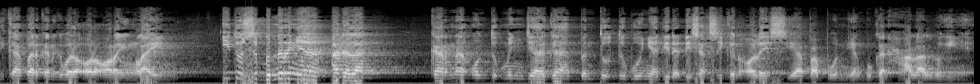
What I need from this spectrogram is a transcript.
dikabarkan kepada orang-orang yang lain. Itu sebenarnya adalah karena untuk menjaga bentuk tubuhnya tidak disaksikan oleh siapa pun yang bukan halal baginya.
